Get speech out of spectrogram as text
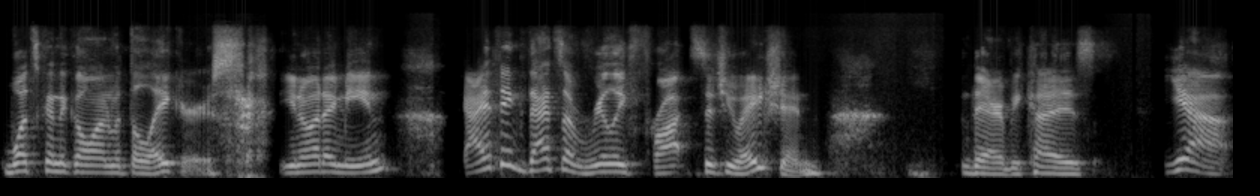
what's going to go on with the Lakers. You know what I mean? I think that's a really fraught situation there because, yeah,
